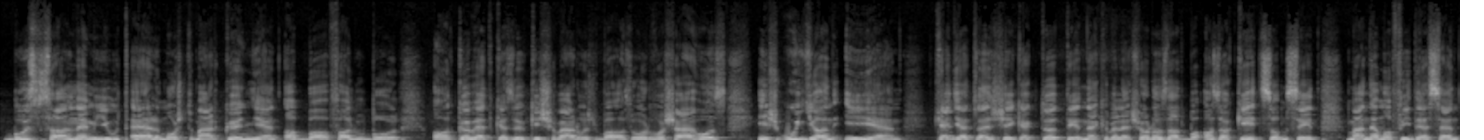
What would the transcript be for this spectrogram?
busszal nem jut el most már könnyen abba a faluból a következő kisvárosba az orvosához, és ugyanilyen kegyetlenségek történnek vele sorozatban, az a két szomszéd már nem a Fideszen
